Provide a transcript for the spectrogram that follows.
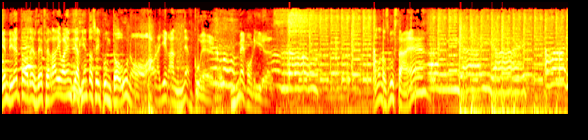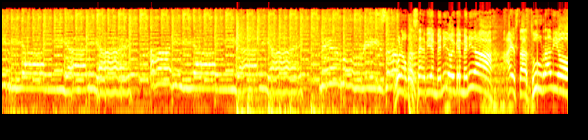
Y en directo desde F Radio Valencia 106.1. Ahora llegan Network Memories. ¿Cómo nos gusta, eh? Bueno, pues eh, bienvenido y bienvenida a esta tu radio.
